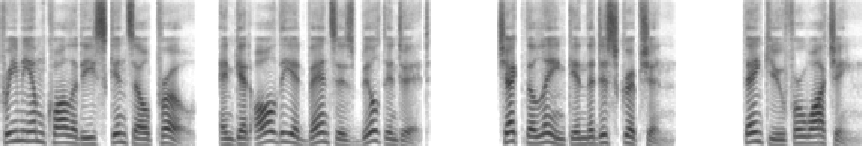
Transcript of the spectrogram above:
premium quality SkinCell Pro, and get all the advances built into it. Check the link in the description. Thank you for watching.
